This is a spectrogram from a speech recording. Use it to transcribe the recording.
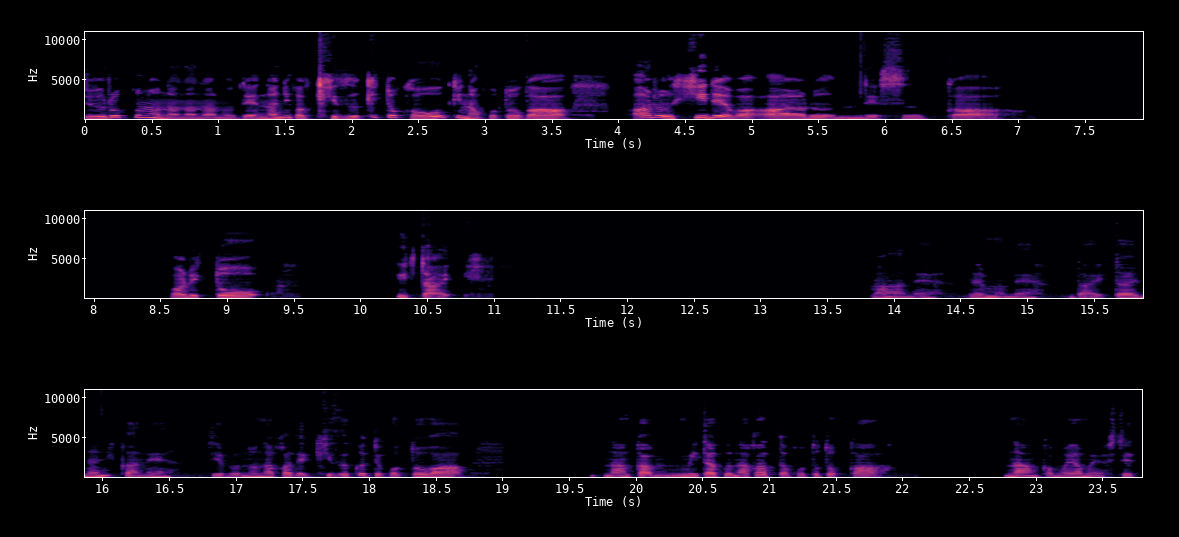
16の7なので、何か気づきとか大きなことがある日ではあるんですが、割と痛い。まあね、でもね、大体何かね、自分の中で気づくってことは、なんか見たくなかったこととか、なんかもやもやしてっ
